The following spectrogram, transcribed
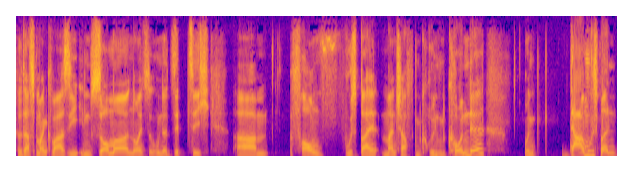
sodass man quasi im Sommer 1970 ähm, Frauenfußballmannschaften gründen konnte. Und da muss man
